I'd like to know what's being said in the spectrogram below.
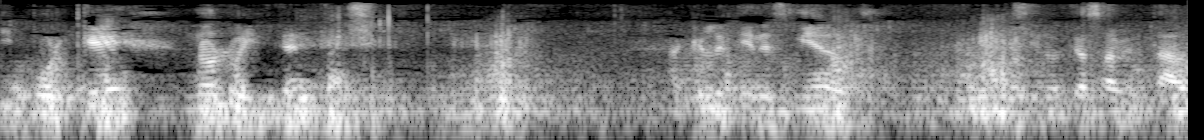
¿Y por qué no lo intentas? ¿A qué le tienes miedo si no te has aventado.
